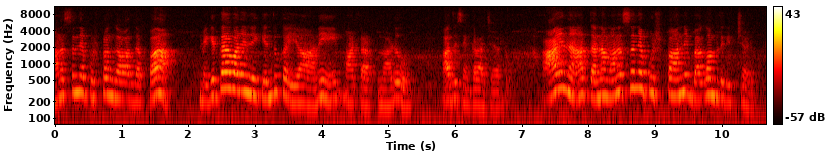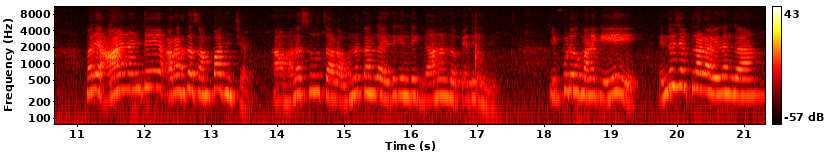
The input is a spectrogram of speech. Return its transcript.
మనస్సునే పుష్పం కావాలి తప్ప మిగతావని నీకెందుకయ్యా అని మాట్లాడుతున్నాడు ఆది శంకరాచార్యుడు ఆయన తన మనస్సునే పుష్పాన్ని భగవంతుడికి ఇచ్చాడు. మరి ఆయన అంటే అర్హత సంపాదించాడు. ఆ మనస్సు చాలా ఉన్నతంగా ఎదిగింది జ్ఞానంలో పెరిగింది. ఇప్పుడు మనకి ఎందుకు చెప్తున్నాడు ఆ విధంగా?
